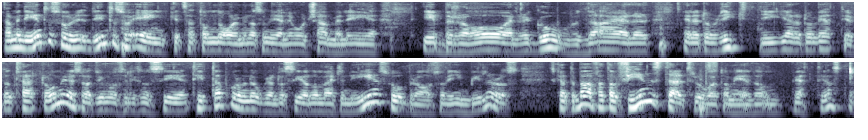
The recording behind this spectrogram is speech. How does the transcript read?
ja, men det, är inte så, det är inte så enkelt så att de normerna som gäller i vårt samhälle är, är bra eller goda eller, eller de riktiga eller de vettiga. Utan tvärtom är det så att vi måste liksom se, titta på dem noggrant och se om de verkligen är så bra som vi inbillar oss. Vi ska inte bara för att de finns där tro att de är de vettigaste.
